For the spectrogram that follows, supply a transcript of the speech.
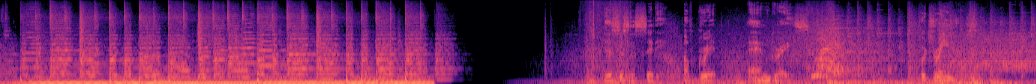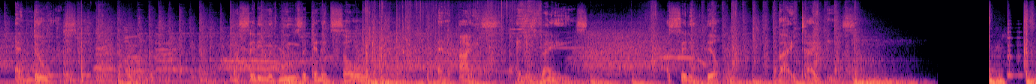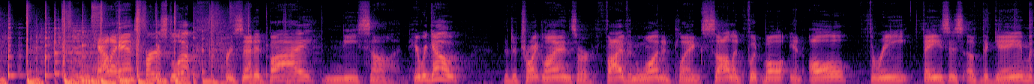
This is a city of grit and grace. For dreamers and doers a city with music in its soul and ice in its veins. A city built by Titans. Callahan's first look, presented by Nissan. Here we go. The Detroit Lions are 5 and 1 and playing solid football in all three phases of the game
